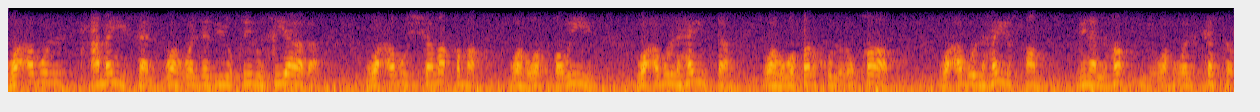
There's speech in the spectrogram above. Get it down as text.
وأبو الحميسل وهو الذي يطيل ثيابه وأبو الشمقمق وهو الطويل وأبو الهيثم وهو فرخ العقاب وأبو الهيصم من الهصم وهو الكسر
